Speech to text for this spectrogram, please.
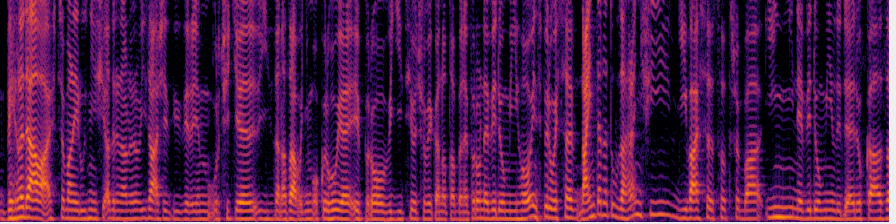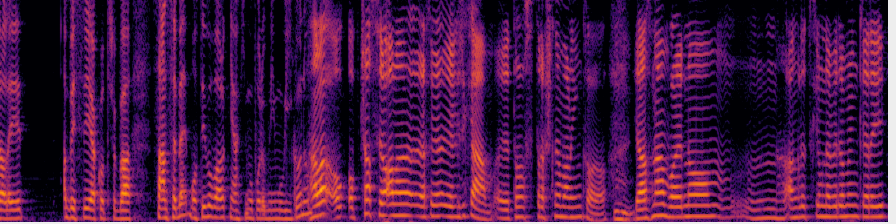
vyhledáváš třeba nejrůznější adrenalinové zážitky, kterým určitě jízda na závodním okruhu je i pro vidícího člověka, notabene pro nevědomýho. Inspiruješ se na internetu v zahraničí, díváš se, co třeba jiní nevědomí lidé dokázali, aby si jako třeba sám sebe motivoval k nějakému podobnému výkonu? Hele, občas jo, ale jak, jak říkám, je to strašně malinko. Jo. Mhm. Já znám o jednom mm, anglickém nevědomím, který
